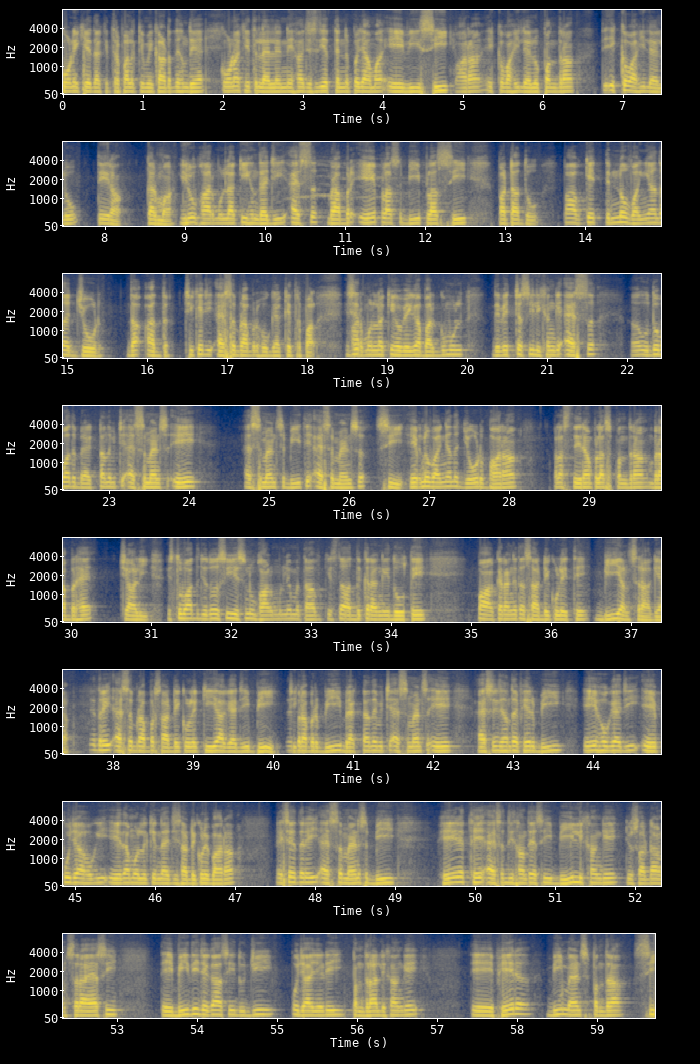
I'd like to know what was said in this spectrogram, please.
ਕੋਣੇ ਖੇਤ ਦਾ ਖੇਤਰਫਲ ਕਿਵੇਂ ਕੱਢਦੇ ਹੁੰਦੇ ਆ? ਕੋਣਾ ਖੇਤ ਲੈ ਲੈਂਦੇ ਹਾਂ ਜਿਸ ਦੀਆਂ ਤਿੰਨ ਭੁਜਾਵਾਂ A B C 12 ਇੱਕ ਵਾਹੀ ਲੈ ਲਓ 15 ਤੇ ਇੱਕ ਵਾਹੀ ਲੈ ਲਓ 13 ਕਰਮਾ। ਹੀਰੋ ਫਾਰਮੂਲਾ ਕੀ ਹੁੰਦਾ ਜੀ? S ਬਰਾਬਰ A plus B plus C ਬਟਾ 2 ਭਾਵ ਕਿ ਤਿੰਨੋਂ ਵਾਹੀਆਂ ਦਾ ਜੋੜ ਦਾ ਅੱਧ। ਠੀਕ ਹੈ ਜੀ? S ਬਰਾਬਰ ਹੋ ਗਿਆ ਖੇਤਰਫਲ। ਇਸ ਫਾਰਮੂਲਾ ਕੀ ਹੋਵੇਗਾ? ਵਰਗਮੂਲ ਦੇ ਵਿੱਚ ਅਸੀਂ ਲਿਖਾਂਗੇ S ਅ, ਉਦੋਂ ਬਾਅਦ ਬ੍ਰੈਕਟਾਂ ਦੇ ਵਿੱਚ S minus A S minus B ਤੇ S ਮਾਈਨਸ C ਇਹ ਤਿੰਨੋਂ ਵਾਹੀਆਂ ਦਾ ਜੋੜ 12 ਪਲੱਸ 13 ਪਲੱਸ 15 ਬਰਾਬਰ ਹੈ 40 ਇਸ ਤੋਂ ਬਾਅਦ ਜਦੋਂ ਅਸੀਂ ਇਸ ਨੂੰ ਫਾਰਮੂਲੇ ਮੁਤਾਬਕ ਇਸ ਦਾ ਅੱਧ ਕਰਾਂਗੇ 2 ਤੇ ਭਾਗ ਕਰਾਂਗੇ ਤਾਂ ਸਾਡੇ ਕੋਲ ਇੱਥੇ 20 ਆਨਸਰ ਆ ਗਿਆ। ਇਸੇ ਤਰ੍ਹਾਂ ਹੀ S ਬਰਾਬਰ ਸਾਡੇ ਕੋਲੇ ਕੀ ਆ ਗਿਆ ਜੀ? 20 ਬਰਾਬਰ 20 ਬ੍ਰੈਕਟਾਂ ਦੇ ਵਿੱਚ S ਮਾਈਨਸ A, S ਦੀ ਥਾਂ ਤੇ ਫਿਰ B A ਹੋ ਗਿਆ ਜੀ, A ਭੁਜਾ ਹੋ ਗਈ। A ਦਾ ਮੁੱਲ ਕਿੰਨਾ ਹੈ ਜੀ? ਸਾਡੇ ਕੋਲੇ 12 ਇਸੇ ਤਰ੍ਹਾਂ ਹੀ S ਮਾਈਨਸ B ਫਿਰ ਇੱਥੇ S ਦੀ ਥਾਂ ਤੇ ਅਸੀਂ 20 ਲਿਖਾਂਗੇ, ਜੋ ਸਾਡਾ ਆਨਸਰ ਆਇਆ ਸੀ। ਤੇ 20 ਦੀ ਜਗ੍ਹਾ ਅਸੀਂ ਦੂਜੀ ਭੁਜਾ ਜਿਹੜੀ 15 ਲਿਖਾਂਗੇ। ਅਤੇ ਫਿਰ 20 ਮਾਈਨਸ ਪੰਦਰਾਂ ਸੀ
